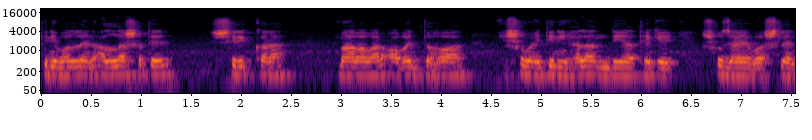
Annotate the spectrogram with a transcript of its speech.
তিনি বললেন, আল্লাহর সাথে শিরিক করা মা বাবার অবৈধ হওয়া, এ সময় তিনি হেলান দিয়া থেকে সোজায় বসলেন।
